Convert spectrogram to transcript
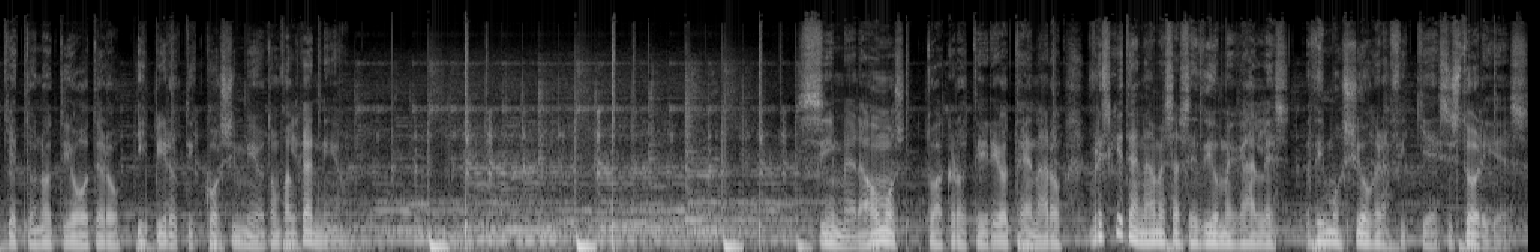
και το νοτιότερο υπηρετικό σημείο των Βαλκανίων. Σήμερα όμως το ακροτήριο Τέναρο βρίσκεται ανάμεσα σε δύο μεγάλες δημοσιογραφικές ιστορίες.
